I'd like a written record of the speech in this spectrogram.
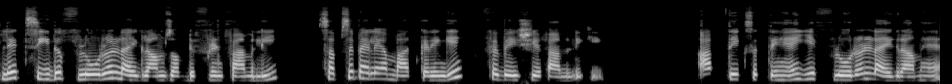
Let's see the floral diagrams of different family सबसे पहले हम बात करेंगे फेबेशिया फैमिली की। आप देख सकते हैं, ये फ्लोरल डायग्राम है।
